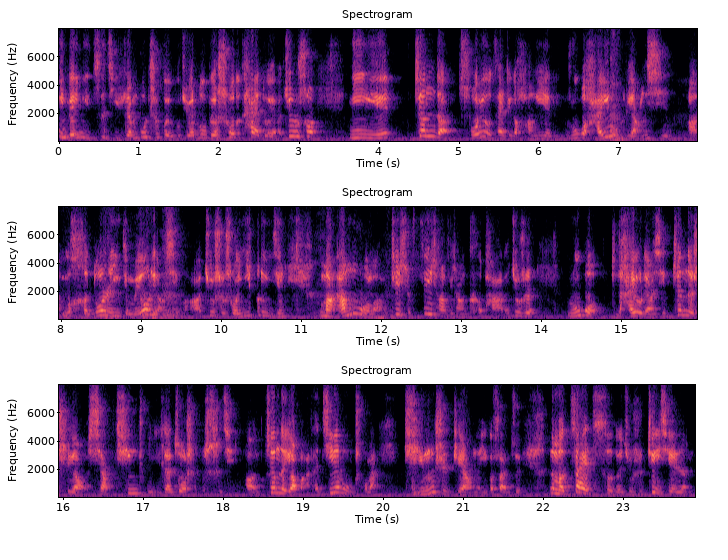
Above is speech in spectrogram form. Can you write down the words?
以为你自己人不知鬼不觉？路德说的太对了，就是说你。真的，所有在这个行业里，如果还有良心啊，有很多人已经没有良心了啊，就是说医生已经麻木了，这是非常非常可怕的。就是如果还有良心，真的是要想清楚你在做什么事情啊，真的要把它揭露出来，停止这样的一个犯罪。那么再次的，就是这些人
